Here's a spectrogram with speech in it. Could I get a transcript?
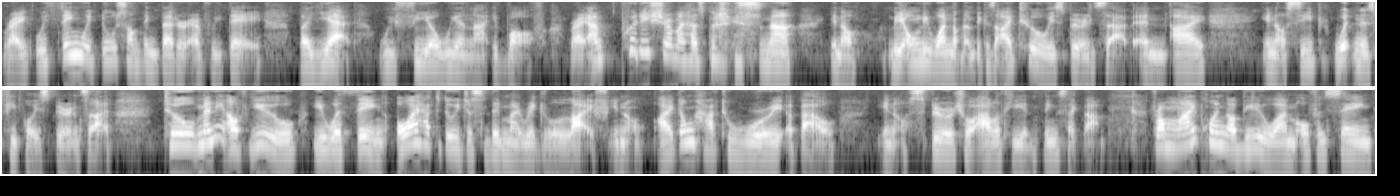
right? We think we do something better every day, but yet we feel we are not evolved, right? I'm pretty sure my husband is not, you know, the only one of them because I too experience that, and I, you know, see witness people experience that. To many of you, you would think all I have to do is just live my regular life. You know, I don't have to worry about you know, spirituality and things like that. From my point of view, I'm often saying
